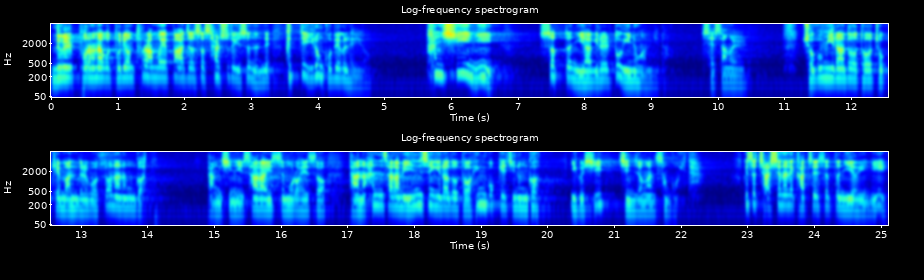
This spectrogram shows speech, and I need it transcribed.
늘 불안하고 두려운 트라우마에 빠져서 살 수도 있었는데 그때 이런 고백을 해요. 한 시인이 썼던 이야기를 또 인용합니다. 세상을 조금이라도 더 좋게 만들고 떠나는 것. 당신이 살아있음으로 해서 단 한 사람의 인생이라도 더 행복해지는 것. 이것이 진정한 성공이다. 그래서 자신 안에 갇혀 있었던 이 여인이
